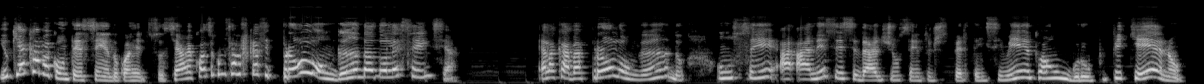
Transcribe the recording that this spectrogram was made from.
E o que acaba acontecendo com a rede social é quase como se ela ficasse prolongando a adolescência. Ela acaba prolongando um, a necessidade de um centro de pertencimento a um grupo pequeno,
